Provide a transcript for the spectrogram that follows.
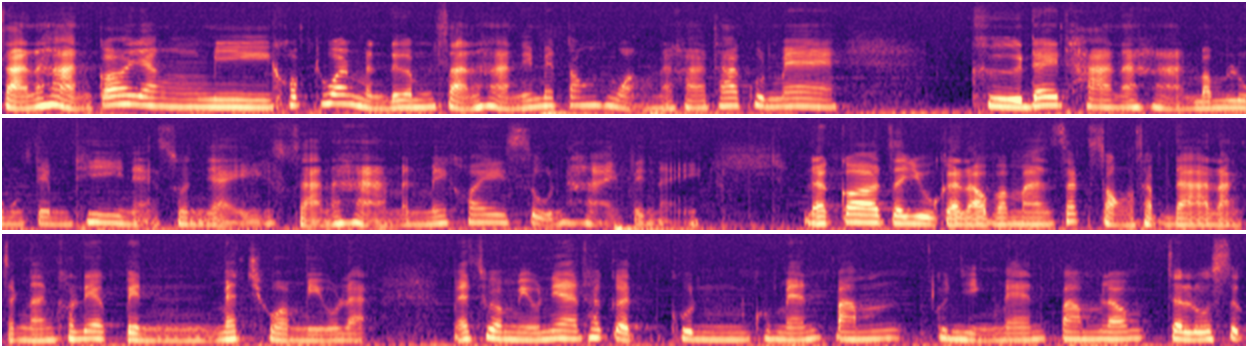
สารอาหารก็ยังมีครบถ้วนเหมือนเดิมสารอาหารนี่ไม่ต้องห่วงนะคะ ถ้าคุณแม่คือได้ทานอาหารบำรุงเต็มที่เนี่ยส่วนใหญ่สารอาหารมันไม่ค่อยสูญหายไปไหน แล้วก็จะอยู่กับเราประมาณสัก 2 สัปดาห์หลังจากนั้นเขาเรียกเป็น mature milk แล้ว แมชชัวมิลเนี่ยถ้าเกิดคุณคุณแมนปั๊ม คุณหญิงแมนปั๊ม แล้วจะรู้สึก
